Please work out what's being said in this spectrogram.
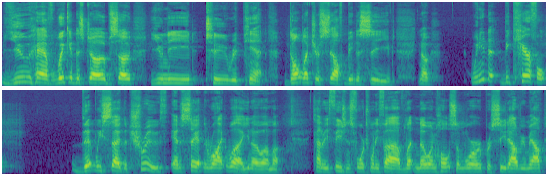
You have wickedness, Job, so you need to repent. Don't let yourself be deceived. You know, we need to be careful that we say the truth and say it the right way. You know, um, uh, kind of Ephesians 4.25, let no unwholesome word proceed out of your mouth,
